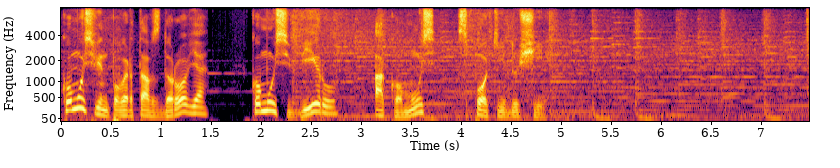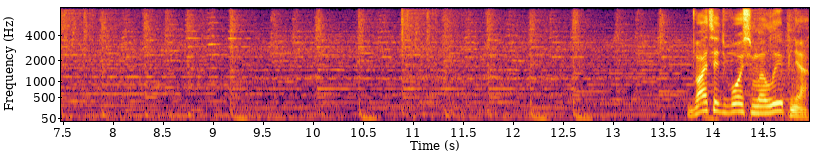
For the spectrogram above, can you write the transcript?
Комусь він повертав здоров'я, комусь віру, а комусь спокій душі. – 28 липня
